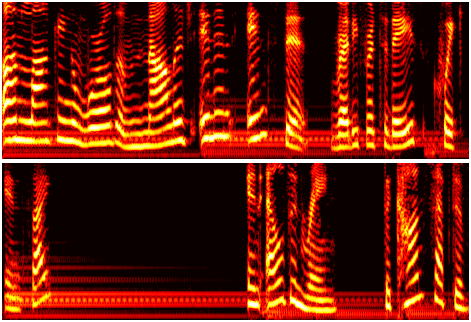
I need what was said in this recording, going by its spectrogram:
unlocking a world of knowledge in an instant. Ready for today's quick insight? In Elden Ring, the concept of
